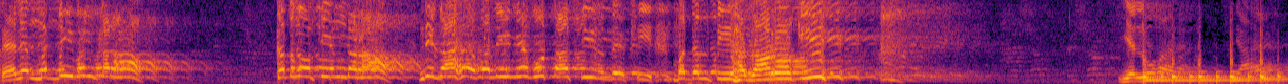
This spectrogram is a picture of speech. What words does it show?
پہلے مٹی بن کر آ، قدموں کے اندر آ، نگاہ ولی نے وہ تاثیر دیکھی، بدلتی ہزاروں کی۔ یہ لوہا ہے، کیا ہے؟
